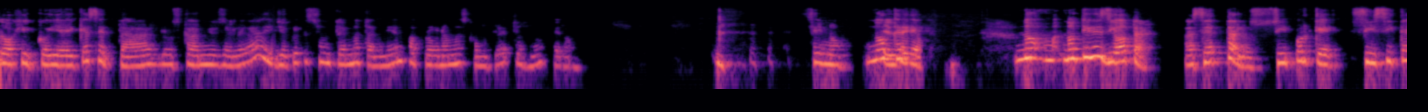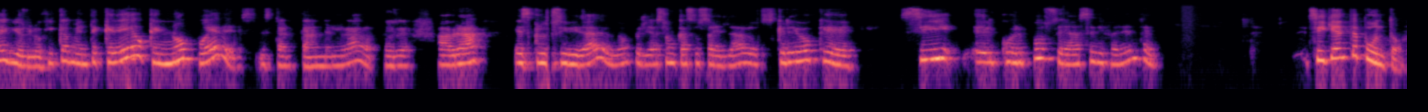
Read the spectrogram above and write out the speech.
lógico y hay que aceptar los cambios de la edad. Y yo creo que es un tema también para programas completos, ¿no? Pero Sí, no, no creo. No, no tienes de otra. Acéptalos, sí, porque física y biológicamente creo que no puedes estar tan delgado. O sea, habrá exclusividades, ¿no? Pero ya son casos aislados. Creo que sí, el cuerpo se hace diferente. Siguiente punto.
